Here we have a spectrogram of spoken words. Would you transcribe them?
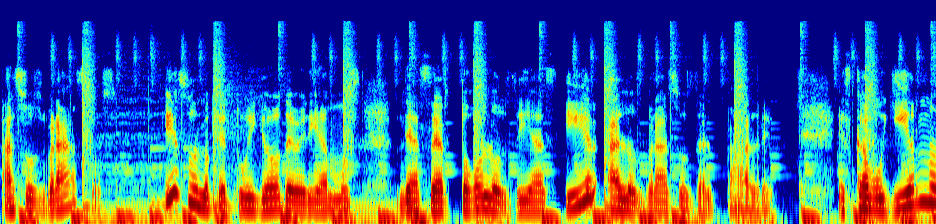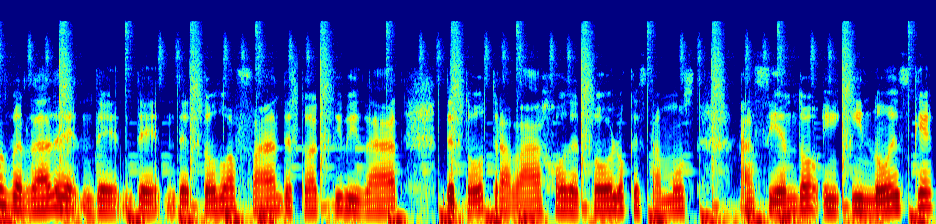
a sus brazos. Eso es lo que tú y yo deberíamos de hacer todos los días, ir a los brazos del Padre escabullirnos, ¿verdad? De, de, de, todo afán, de toda actividad, de todo trabajo, de todo lo que estamos haciendo. Y, y no es que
